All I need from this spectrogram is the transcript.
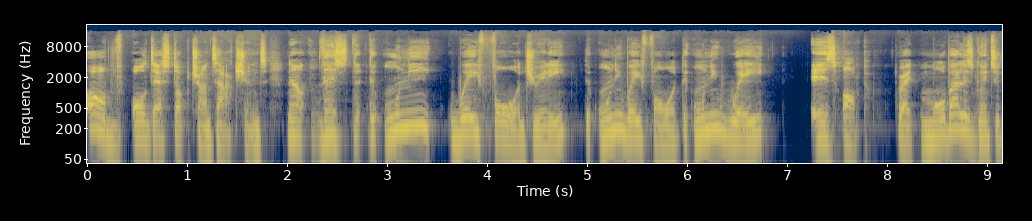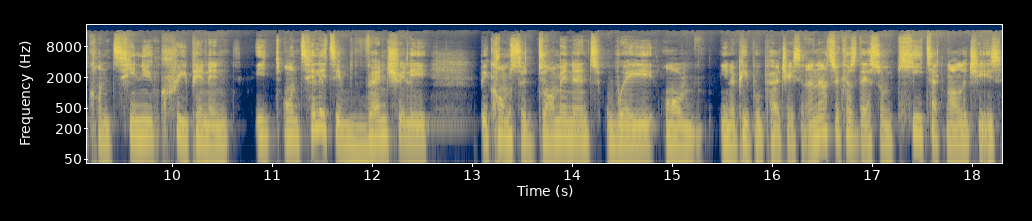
Of all desktop transactions. Now, there's the, the only way forward, really. The only way forward, the only way is up right? Mobile is going to continue creeping in it, until it eventually becomes the dominant way of you know people purchasing, and that's because there's some key technologies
